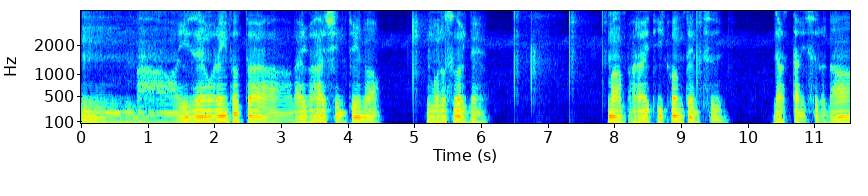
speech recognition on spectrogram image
うーん、まあ、以前俺にとってはライブ配信っていうのは、ものすごいね、まあ、バラエティコンテンツだったりするな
